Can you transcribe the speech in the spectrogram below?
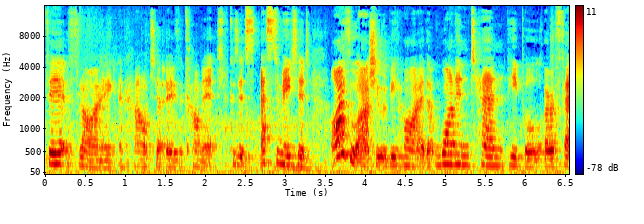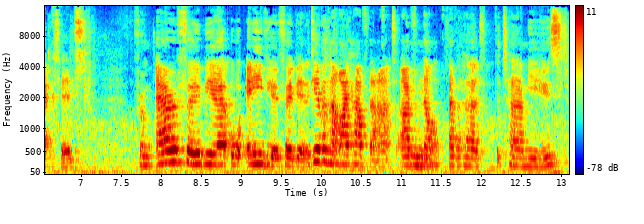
fear of flying and how to overcome it because it's estimated i thought actually it would be higher that one in ten people are affected from aerophobia or aviophobia given that i have that i've Mm. not ever heard the term used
